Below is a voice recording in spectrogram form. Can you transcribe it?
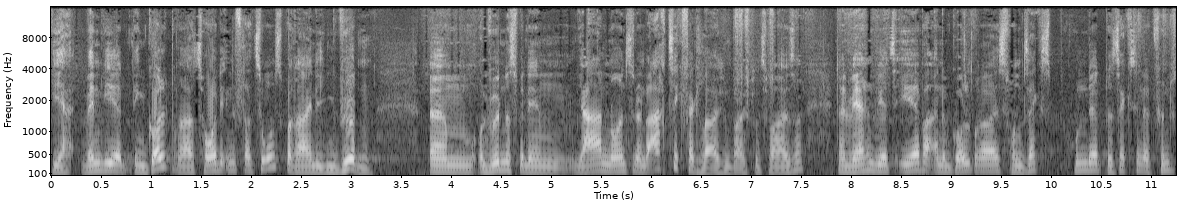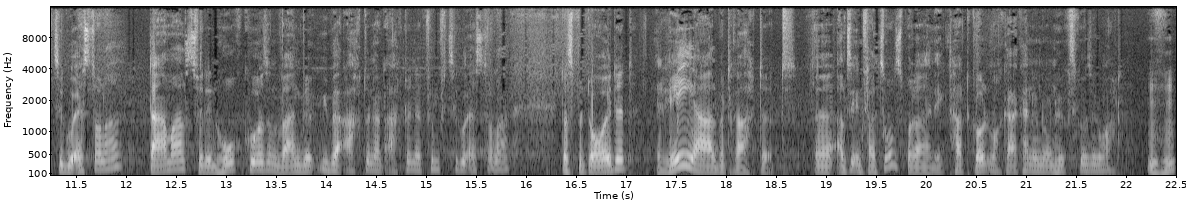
Wir, wenn wir den Goldpreis heute inflationsbereinigen würden, ähm, und würden das mit dem Jahr 1980 vergleichen beispielsweise, dann wären wir jetzt eher bei einem Goldpreis von 600 bis 650 US-Dollar. Damals zu den Hochkursen waren wir über 800, 850 US-Dollar. Das bedeutet, real betrachtet, äh, also inflationsbereinigt, hat Gold noch gar keine neuen Höchstkurse gemacht. Mhm.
